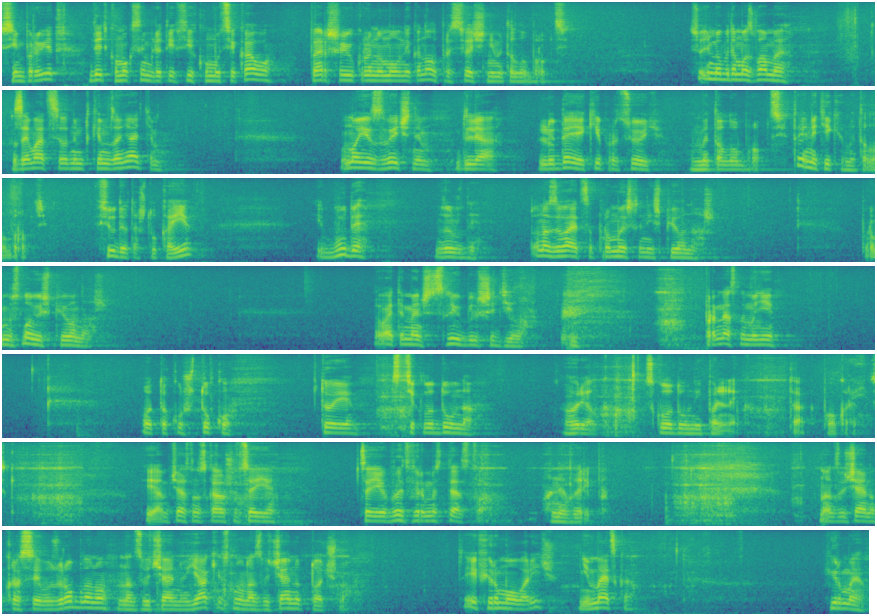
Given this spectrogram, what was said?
Всім привіт! Дядько Максим для тих всіх, кому цікаво. Перший україномовний канал присвячений металообробці. Сьогодні ми будемо з вами займатися одним таким заняттям. Воно є звичним для людей, які працюють в металообробці. Та й не тільки в металообробці. Всюди та штука є і буде завжди. То називається промишлений шпіонаж. Промисловий шпіонаж. Давайте менше слів, більше діла. Принесли мені от таку штуку. То є стеклодувна горілка, склодувний пальник. Так, по-українськи. Я вам чесно скажу, що це є, це є витвір мистецтва, а не виріб. Надзвичайно красиво зроблено, надзвичайно якісно, надзвичайно точно. Це є фірмова річ, німецька фірми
